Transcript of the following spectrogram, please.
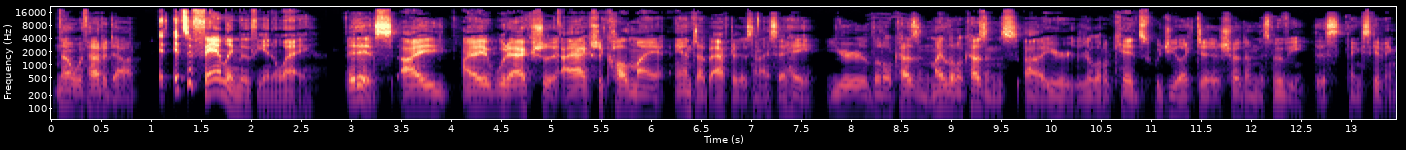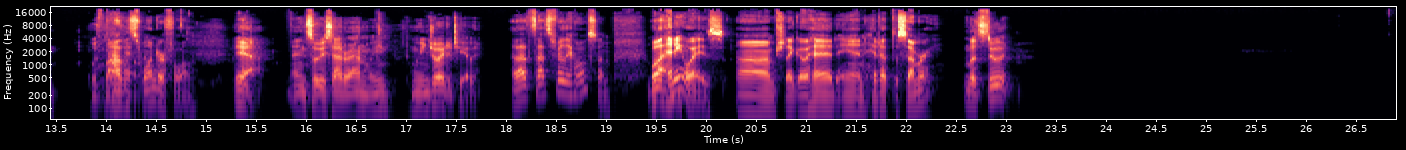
no, without a doubt. It, it's a family movie in a way. It is. I I would actually I actually called my aunt up after this and I said, "Hey, your little cousin, my little cousins, uh, your your little kids, would you like to show them this movie this Thanksgiving with my oh, that's family?" wonderful. Yeah, and so we sat around and we we enjoyed it together. That's that's really wholesome. Well, Mhm. anyways, um, should I go ahead and hit up the summary? Let's do it.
